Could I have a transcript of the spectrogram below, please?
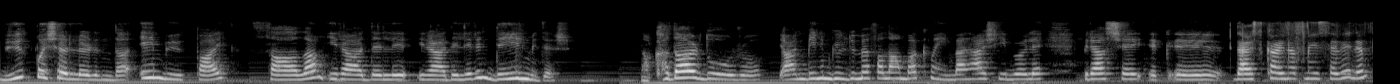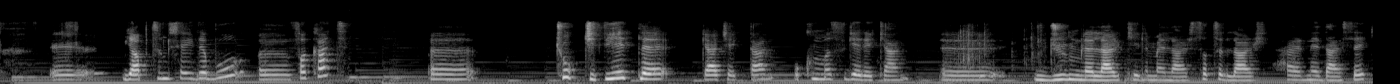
büyük başarılarında en büyük pay sağlam iradeli iradelerin değil midir? Ne kadar doğru. Yani benim güldüğüme falan bakmayın. Ben her şeyi böyle biraz şey e, e, ders kaynatmayı severim. E, yaptığım şey de bu. E, fakat e, çok ciddiyetle gerçekten okunması gereken e, cümleler, kelimeler, satırlar her ne dersek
